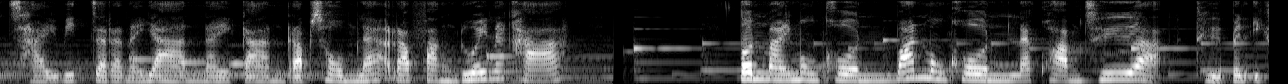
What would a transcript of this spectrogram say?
ดใช้วิจารณญาณในการรับชมและรับฟังด้วยนะคะ ต้นไม้มงคล ว่านมงคลและความเชื่อ ถือเป็นอีก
